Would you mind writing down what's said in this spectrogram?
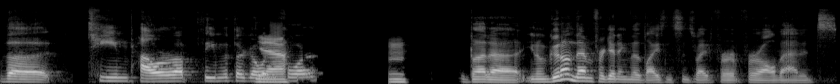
the team power up theme that they're going Yeah. for. Mm. But uh, you know, good on them for getting the licenses right for for all that. It's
